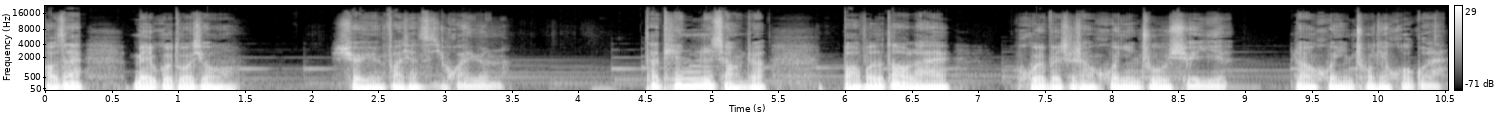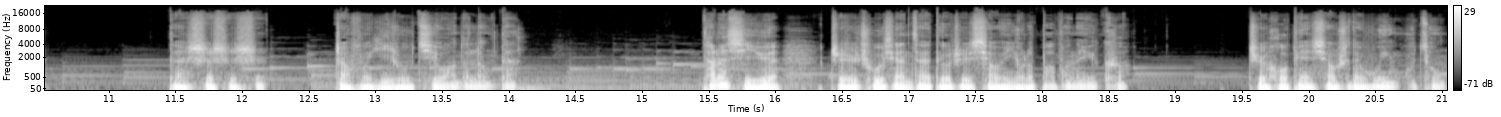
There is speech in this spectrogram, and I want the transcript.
好在没过多久，雪云发现自己怀孕了。她天真的想着，宝宝的到来会为这场婚姻注入血液，让婚姻重新活过来。但事实是，丈夫一如既往的冷淡。她的喜悦只是出现在得知小云有了宝宝那一刻，之后便消失的无影无踪，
